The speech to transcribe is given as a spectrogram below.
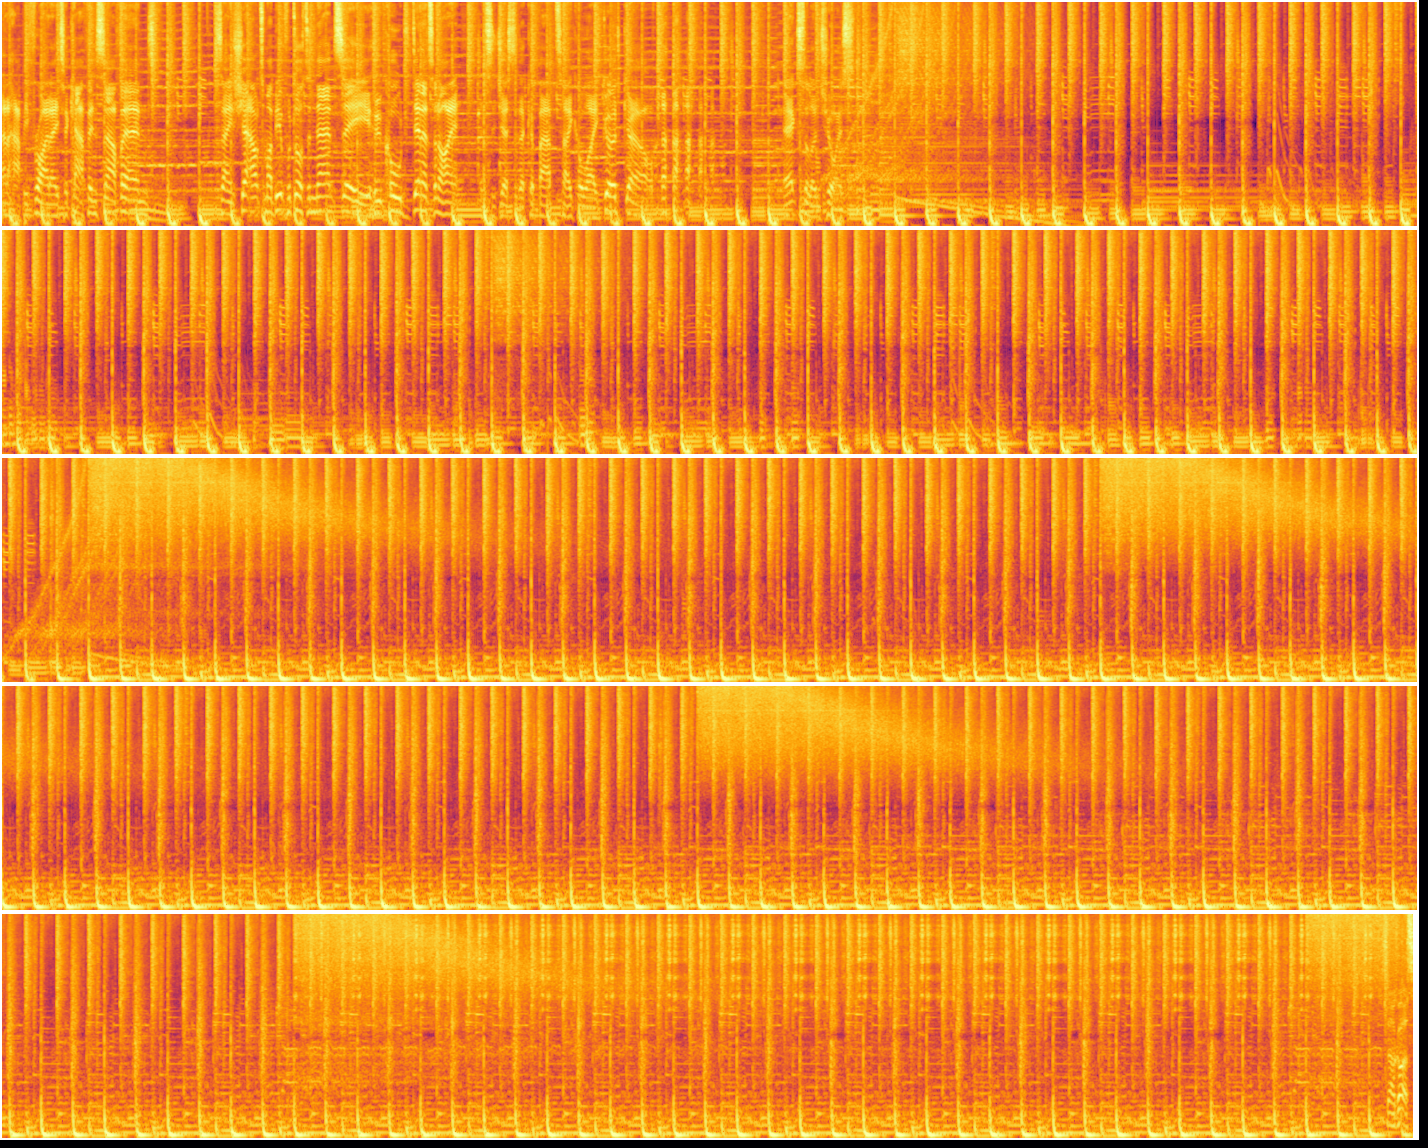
and a happy Friday to Kath in Southend. Saying shout out to my beautiful daughter Nancy, who called dinner tonight and suggested a kebab takeaway. Good girl. Excellent choice.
